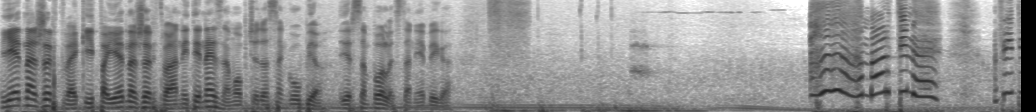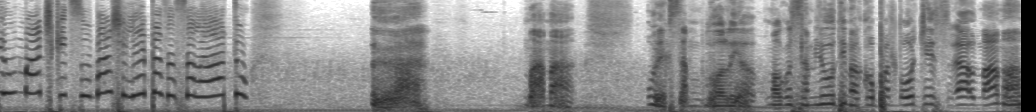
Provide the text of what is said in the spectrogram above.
Jedna žrtva, ekipa, jedna žrtva, a niti ne znam uopće da sam ga ubio, jer sam bolestan, jebi ga. Martine! Vidi ovu mačkicu, baš je lijepa za salatu! Mama! Uvijek sam volio, mogu sam ljudima kopat oči sve, ali mama,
